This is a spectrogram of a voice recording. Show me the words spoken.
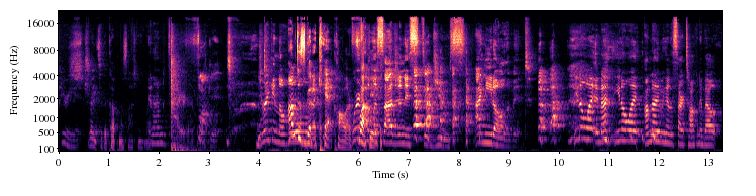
Period. Straight to the cup misogyny. Like, And I'm tired of fuck it. it. Drinking the whole. I'm just gonna cat call her. Where's Fuck the it. misogynistic juice? I need all of it. you know what? And that, you know what? I'm not even gonna start talking about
